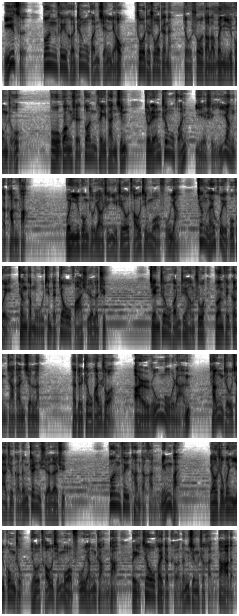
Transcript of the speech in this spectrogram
一次，端妃和甄嬛闲聊，说着说着呢，就说到了温宜公主。不光是端妃担心，就连甄嬛也是一样的看法。温宜公主要是一直由曹琴墨抚养，将来会不会将她母亲的雕华学了去？见甄嬛这样说，端妃更加担心了。她对甄嬛说：“耳濡目染，长久下去可能真学了去。”端妃看得很明白，要是温宜公主由曹琴墨抚养长大，被教坏的可能性是很大的。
